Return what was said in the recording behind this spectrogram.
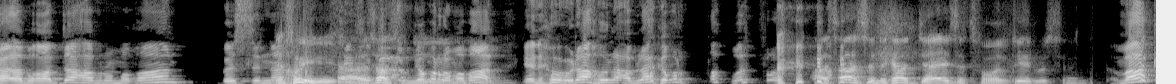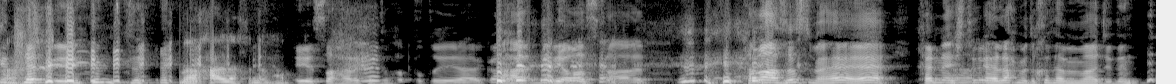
قال أبغى ابداها برمضان بس الناس يا على أساس بلعب قبل رمضان. يعني هو لا هو لعب لا قبل رمضان ولا في رمضان. على أساس انها كانت جائزة فواتير بس ما كنت تدري. انت ما حالفنا الحظ إي صح أنا كنت مخطط وياك الدنيا وسخه عاد خلاص اسمع هي هي. خلنا اشتريها لاحمد وخذها من ماجد. انت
